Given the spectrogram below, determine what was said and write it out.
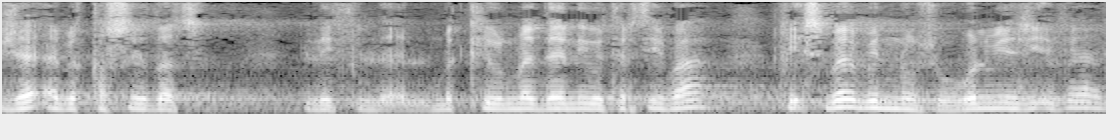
جاء بقصيدة اللي في المكي والمدني وترتيبها في أسباب النزول ولم يجيء فيها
